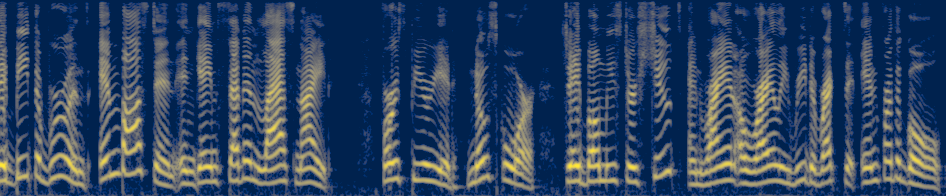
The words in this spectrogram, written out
They beat the Bruins in Boston in Game 7 last night. First period, no score. Jay Bouwmeester shoots and Ryan O'Reilly redirects it in for the goal.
